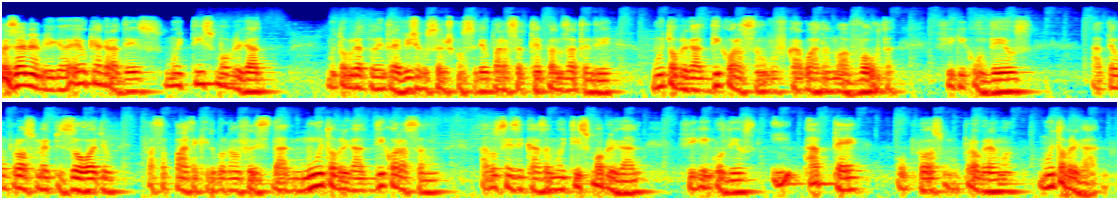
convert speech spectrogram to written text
Pois é, minha amiga, eu que agradeço. Muitíssimo obrigado. Muito obrigado pela entrevista que você nos concedeu para esse tempo para nos atender. Muito obrigado de coração. Vou ficar aguardando a volta. Fique com Deus. Até um próximo episódio. Faça parte aqui do programa Felicidade. Muito obrigado de coração. A vocês em casa, muitíssimo obrigado. Fiquem com Deus e até o próximo programa. Muito obrigado.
